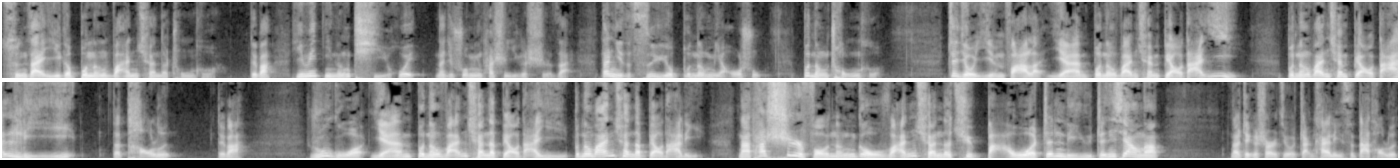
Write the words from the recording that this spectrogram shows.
存在一个不能完全的重合，对吧？因为你能体会，那就说明它是一个实在；但你的词语又不能描述，不能重合，这就引发了言不能完全表达意，不能完全表达理。的讨论，对吧？如果言不能完全的表达意义，不能完全的表达理，那它是否能够完全的去把握真理与真相呢？那这个事儿就展开了一次大讨论。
